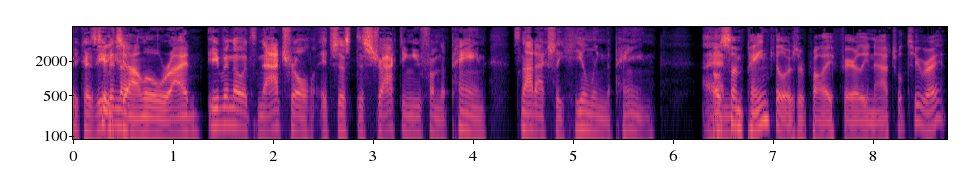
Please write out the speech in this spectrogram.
because even though a little ride. even though it's natural, it's just distracting you from the pain. It's not actually healing the pain. oh, And, some painkillers are probably fairly natural too, right?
